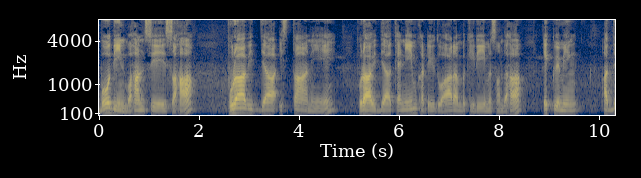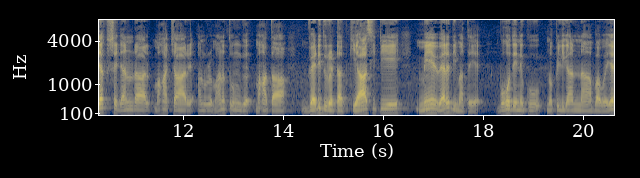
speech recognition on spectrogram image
බෝධීන් වහන්සේ සහ පුරාවිද්‍යා ස්ථානයේ පුරාවිද්‍යා කැණීම් කටයුතු ආරම්භ කිරීම සඳහා එක් වෙමින් අධ්‍යක්ෂ ජනරාල් මහාචාර්ය අනුර මනතුංග මහතා වැඩිදුරටත් කියා සිටියේ මේ වැරදි මතය බොහෝ දෙනෙකු නොපිළිගන්නා බවය.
